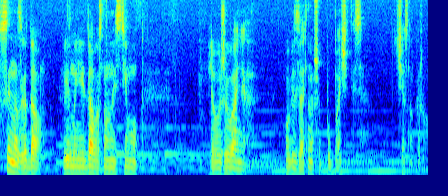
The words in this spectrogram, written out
сина згадав. Він мені дав основний стимул для виживання. Обов'язково, щоб побачитися, чесно кажу.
